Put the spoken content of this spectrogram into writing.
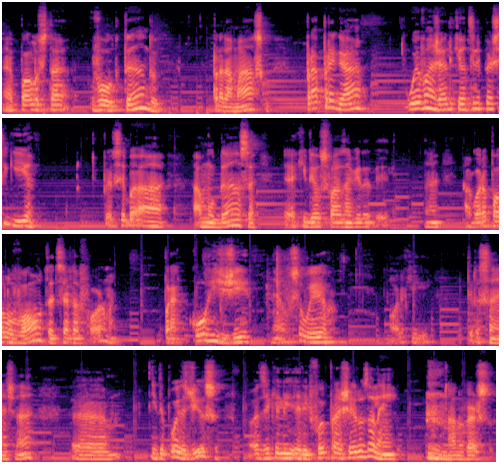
né, Paulo está voltando para Damasco para pregar o evangelho que antes ele perseguia. Perceba a, a mudança é, que Deus faz na vida dele. Né? Agora Paulo volta, de certa forma, para corrigir né, o seu erro. Olha que interessante, né? Uh, e depois disso, vai dizer que ele, ele foi para Jerusalém. lá no verso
